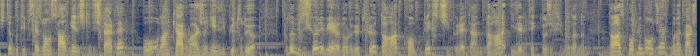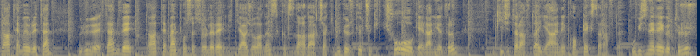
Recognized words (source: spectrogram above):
işte bu tip sezonsal geliş gidişlerde o olan kar marjı yenilip yutuluyor. Bu da bizi şöyle bir yere doğru götürüyor. Daha kompleks çip üreten, daha ileri teknoloji firmalarının daha az problemi olacak. Buna karşı daha temel üreten, ürün üreten ve daha temel prosesörlere ihtiyacı olanların sıkıntısı daha da artacak gibi gözüküyor. Çünkü çoğu gelen yatırım ikinci tarafta yani kompleks tarafta. Bu bizi nereye götürür?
